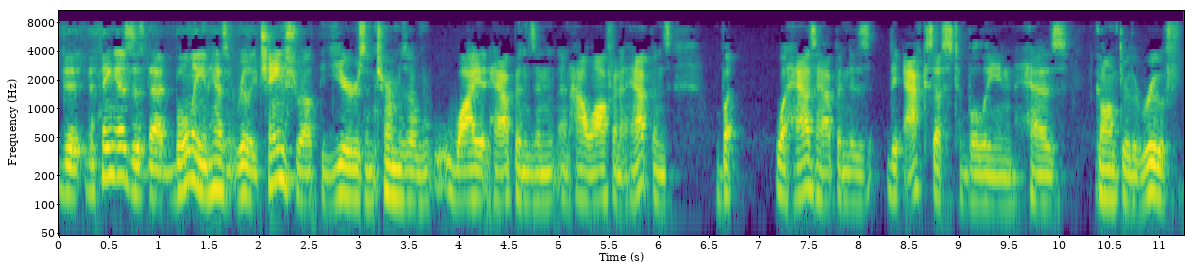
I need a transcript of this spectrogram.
the the thing is is that bullying hasn't really changed throughout the years in terms of why it happens and, and how often it happens. But what has happened is the access to bullying has gone through the roof,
